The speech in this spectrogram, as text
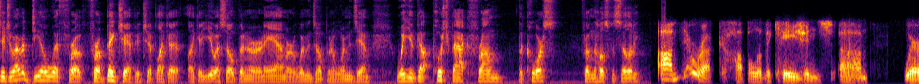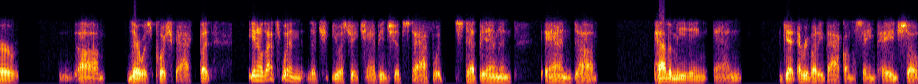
Did you ever deal with for a, for a big championship like a like a U.S. Open or an AM or a Women's Open or Women's AM, where you got pushback from the course from the host facility? Um, there were a couple of occasions um, where um, there was pushback, but you know that's when the USGA Championship staff would step in and and uh, have a meeting and get everybody back on the same page. So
